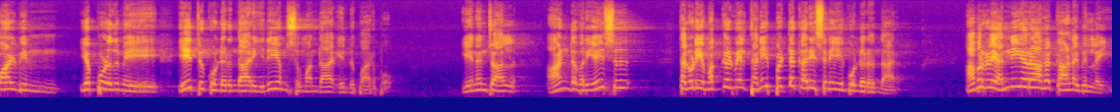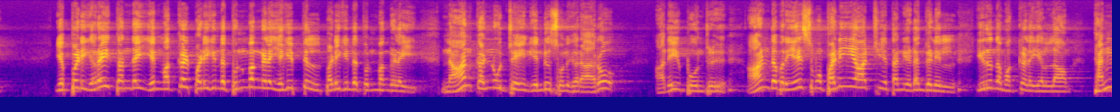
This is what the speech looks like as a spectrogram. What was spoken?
வாழ்வின் எப்பொழுதுமே ஏற்றுக்கொண்டிருந்தார் இதயம் சுமந்தார் என்று பார்ப்போம். ஏனென்றால் ஆண்டவர் இயேசு தன்னுடைய மக்கள் மேல் தனிப்பட்ட கரிசனையை கொண்டிருந்தார். அவர்களை அந்நியராக காணவில்லை. எப்படி இறை தந்தை என் மக்கள் படுகின்ற துன்பங்களை எகிப்தில் படுகின்ற துன்பங்களை நான் கண்ணுற்றேன் என்று சொல்கிறாரோ அதே போன்று ஆண்டவர் இயேசுவும் பணியாற்றிய தன் இடங்களில் இருந்த மக்களை எல்லாம் தன்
